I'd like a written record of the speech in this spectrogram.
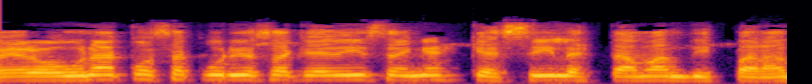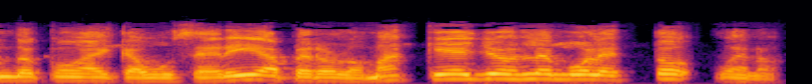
Pero una cosa curiosa que dicen es que sí le estaban disparando con alcabucería, pero lo más que ellos les molestó, bueno,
